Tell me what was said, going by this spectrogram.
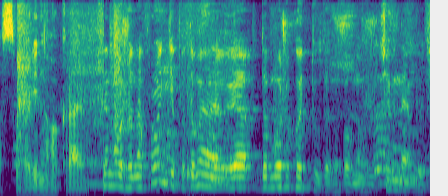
свого рідного краю. Не можу на фронті, тому я можу хоч тут допоможу чим-небудь.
